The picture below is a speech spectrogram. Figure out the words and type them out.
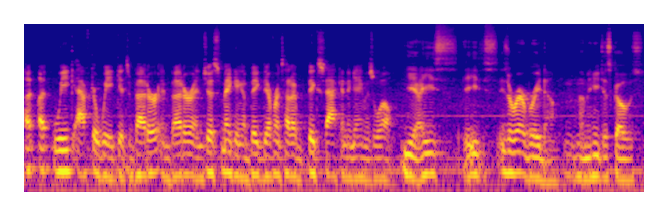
a, a week after week gets better and better, and just making a big difference. Had a big sack in the game as well. Yeah, he's he's he's a rare breed now. Mm-hmm. I mean, he just goes.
